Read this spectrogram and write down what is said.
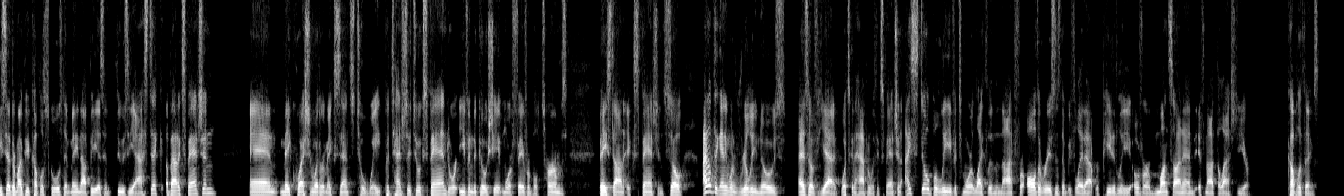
He said there might be a couple of schools that may not be as enthusiastic about expansion and may question whether it makes sense to wait potentially to expand or even negotiate more favorable terms based on expansion. So I don't think anyone really knows as of yet what's going to happen with expansion. I still believe it's more likely than not for all the reasons that we've laid out repeatedly over months on end, if not the last year. A couple of things.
